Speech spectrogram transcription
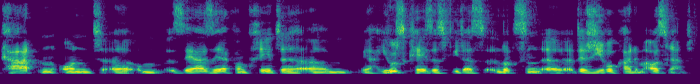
Karten und äh, um sehr, sehr konkrete ähm, ja, Use Cases wie das Nutzen äh, der Girocard im Ausland.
